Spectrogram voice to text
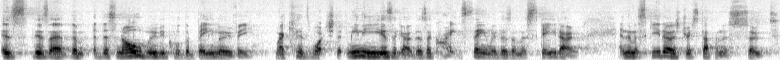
is there's, a, the, there's an old movie called The Bee Movie. My kids watched it many years ago. There's a great scene where there's a mosquito, and the mosquito is dressed up in a suit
